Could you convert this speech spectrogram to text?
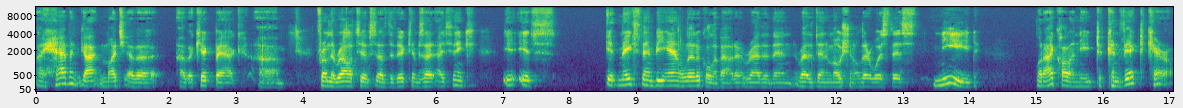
I haven't gotten much of a of a kickback um, from the relatives of the victims. I, I think it, it's it makes them be analytical about it rather than rather than emotional. There was this need, what I call a need, to convict Caril.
